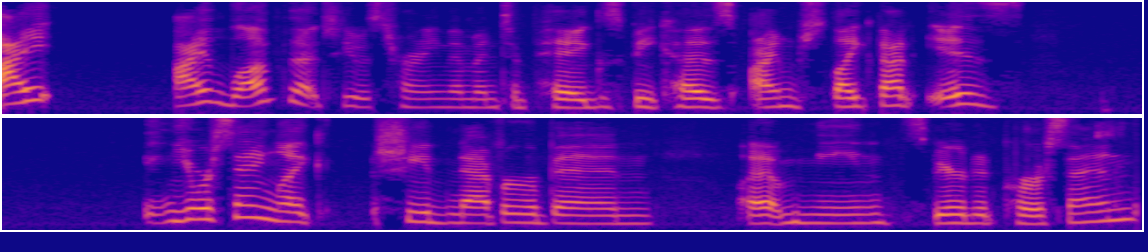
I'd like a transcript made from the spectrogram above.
I I love that she was turning them into pigs because I'm just, like that is you were saying like she'd never been a mean spirited person.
